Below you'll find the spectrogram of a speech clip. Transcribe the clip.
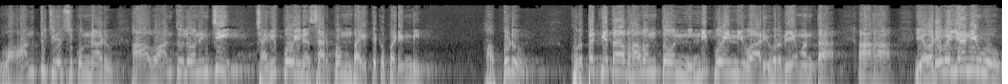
వాంతు చేసుకున్నాడు. ఆ వాంతులో నుంచి చనిపోయిన సర్పం బయటకు పడింది. అప్పుడు కృతజ్ఞతాభావంతో నిండిపోయింది వాడి హృదయం అంతా ఆహా ఎవడెవయ్యా నీవు?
